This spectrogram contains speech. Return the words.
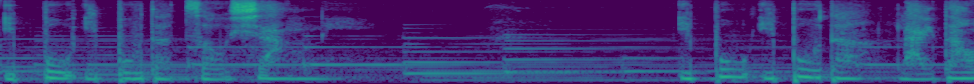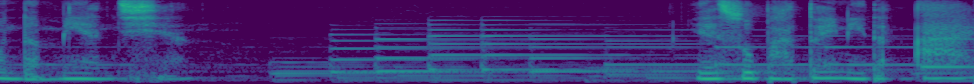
一步一步的走向你，一步一步的来到你的面前。耶稣把对你的爱，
